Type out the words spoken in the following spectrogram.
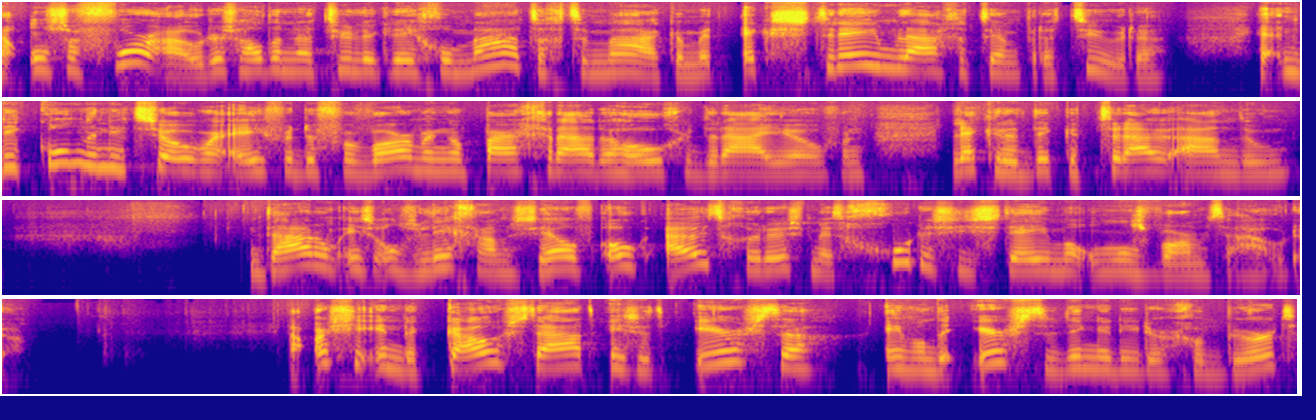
Nou, onze voorouders hadden natuurlijk regelmatig te maken met extreem lage temperaturen. Ja, en die konden niet zomaar even de verwarming een paar graden hoger draaien of een lekkere dikke trui aandoen. Daarom is ons lichaam zelf ook uitgerust met goede systemen om ons warm te houden. Nou, als je in de kou staat, is het eerste, een van de eerste dingen die er gebeurt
